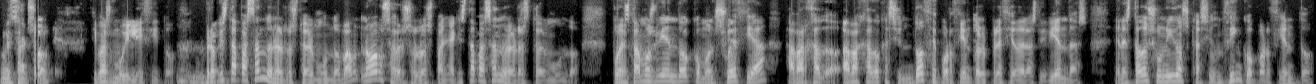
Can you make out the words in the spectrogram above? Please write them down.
Exacto. Encima es muy lícito. Pero ¿qué está pasando en el resto del mundo? No vamos a ver solo España, ¿qué está pasando en el resto del mundo? Pues estamos viendo como en Suecia ha bajado, ha bajado casi un 12% el precio de las viviendas, en Estados Unidos casi un 5%,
